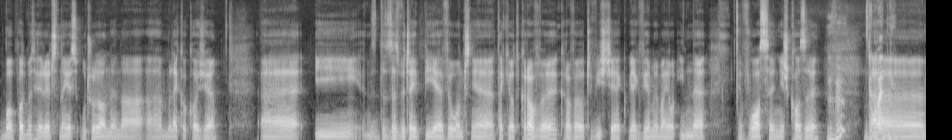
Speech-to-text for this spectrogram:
Bo podmiot liryczny jest uczulony na e, mleko kozie e, i z- zazwyczaj pije wyłącznie takie od krowy. Krowy oczywiście, jak, jak wiemy, mają inne włosy niż kozy. Mhm. Dokładnie. E,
